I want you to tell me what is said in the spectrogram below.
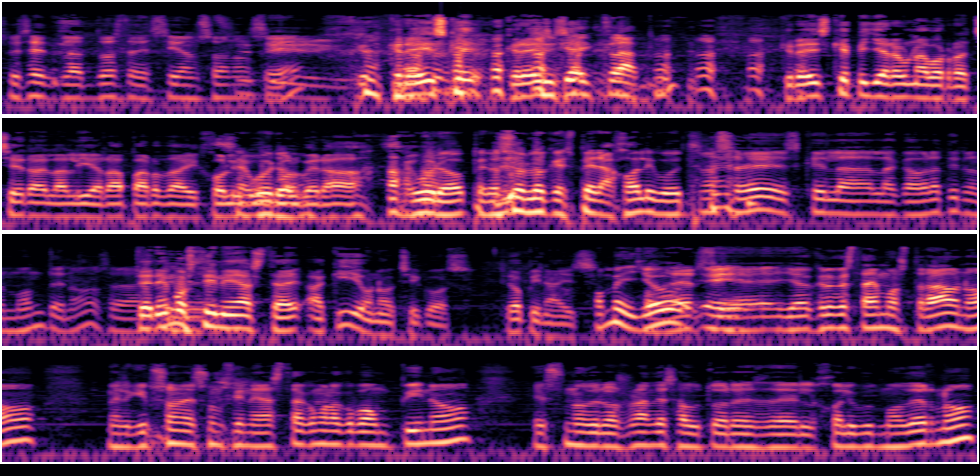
Suicide Club 2 de Sion Son, ¿o Sí, qué? sí. ¿Creéis que, creéis, que. ¿Creéis que pillará una borrachera, la liará parda y Hollywood seguro, volverá a... seguro, pero eso es lo que espera Hollywood. No sé, es que la, la cabra tira el monte, ¿no? O sea, ¿Tenemos que- cineasta aquí o no, chicos? ¿Qué opináis? Hombre, yo... Joder, eh, eh, yo creo que está demostrado, ¿no? Mel Gibson es un cineasta como la copa un pino, es uno de los grandes autores del Hollywood moderno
